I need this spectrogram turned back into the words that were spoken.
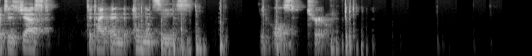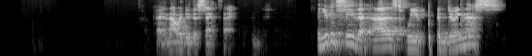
which is just to type in dependencies equals true. Okay, and that would do the same thing. And you can see that as we've been doing this,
